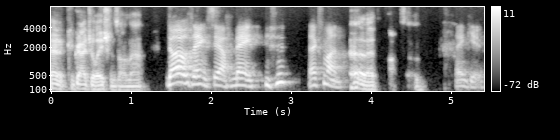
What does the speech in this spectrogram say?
and congratulations on that. No, thanks. Yeah, May next month. that's awesome. Thank you.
